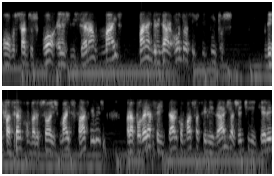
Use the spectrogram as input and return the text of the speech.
o status quo, eles disseram, mas vai agregar outros institutos de fazer conversões mais fáceis para poder aceitar com mais facilidade a gente que quer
